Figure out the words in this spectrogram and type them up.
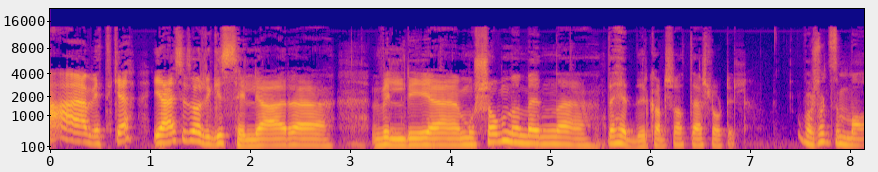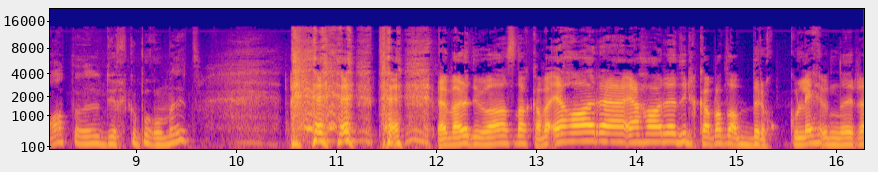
Jeg vet ikke. Jeg syns kanskje ikke selv jeg er veldig morsom, men det hender kanskje at jeg slår til. Hva slags mat er det du dyrker på rommet ditt? Hvem er det du har snakka med? Jeg har, jeg har dyrka bl.a. brokkoli under,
